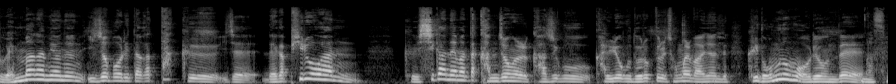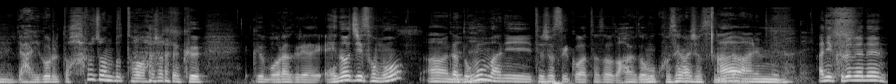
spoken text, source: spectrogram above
그 웬만하면은 잊어버리다가 딱 그, 이제 내가 필요한 그 시간에만 딱 감정을 가지고 가려고 노력들을 정말 많이 하는데, 그게 너무너무 어려운데, 맞습니다. 야, 이거를 또 하루 전부터 하셨던 그, 그 뭐라 그래, 에너지 소모가 아, 네네. 너무 많이 되셨을 것 같아서, 아유, 너무 고생하셨습니다. 아, 아닙니다. 네. 아니 그러면은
